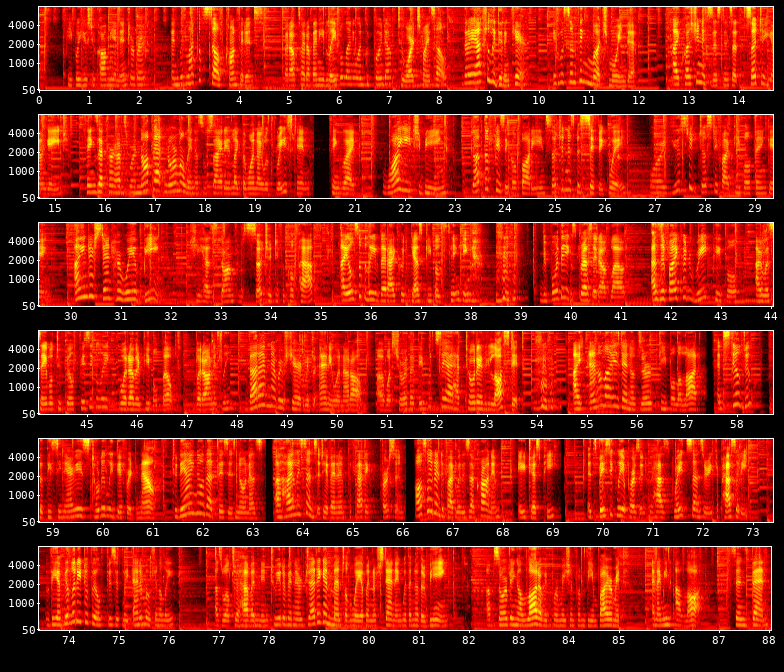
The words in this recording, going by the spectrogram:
People used to call me an introvert, and with lack of self confidence, but outside of any label anyone could point out towards myself, that I actually didn't care. it was something much more in depth. I questioned existence at such a young age, things that perhaps were not that normal in a society like the one I was raised in. Things like why each being got the physical body in such a specific way, or used to justify people thinking, I understand her way of being. She has gone through such a difficult path. I also believe that I could guess people's thinking before they express it out loud. As if I could read people, I was able to feel physically what other people felt. But honestly, that I've never shared with anyone at all. I was sure that they would say I had totally lost it. I analyzed and observed people a lot, and still do. But the scenario is totally different now. Today I know that this is known as a highly sensitive and empathetic person, also identified with its acronym HSP. It's basically a person who has great sensory capacity, the ability to feel physically and emotionally, as well to have an intuitive, energetic, and mental way of understanding with another being, absorbing a lot of information from the environment, and I mean a lot. Since then,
